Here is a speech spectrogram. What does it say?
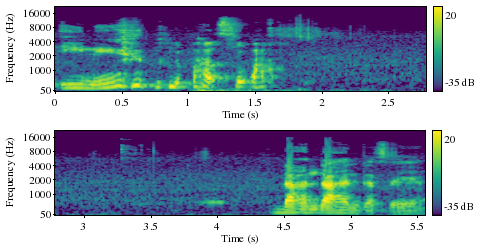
Init. Napasok ako. Dahan-dahan kasi.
